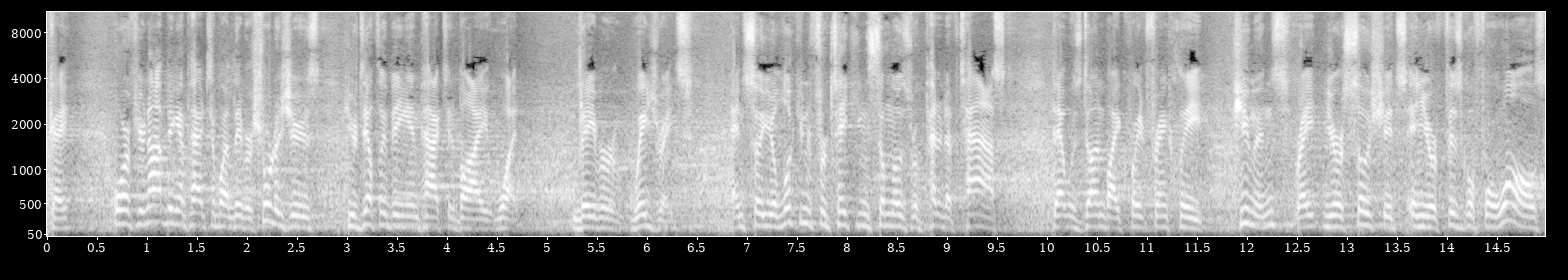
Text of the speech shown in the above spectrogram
Okay? Or if you're not being impacted by labor shortages, you're definitely being impacted by what? Labor wage rates. And so you're looking for taking some of those repetitive tasks that was done by, quite frankly, humans, right, your associates in your physical four walls,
